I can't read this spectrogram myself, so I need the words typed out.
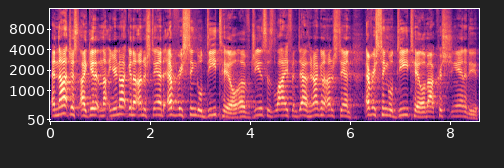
And not just, I get it, not, you're not going to understand every single detail of Jesus' life and death. You're not going to understand every single detail about Christianity.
